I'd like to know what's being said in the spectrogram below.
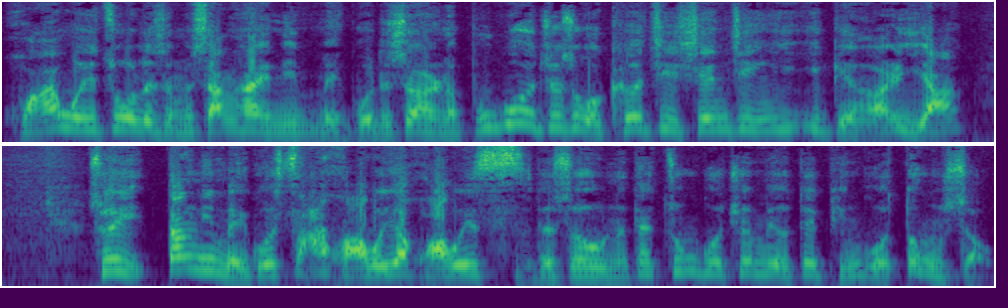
华为做了什么伤害你美国的事儿呢？不过就是我科技先进一一点而已啊。所以当你美国杀华为要华为死的时候呢，在中国却没有对苹果动手，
